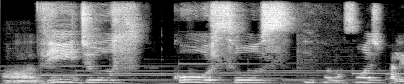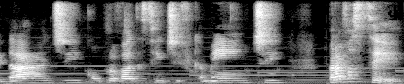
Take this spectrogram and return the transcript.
Uh, vídeos, cursos, informações de qualidade, comprovadas cientificamente, para você,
